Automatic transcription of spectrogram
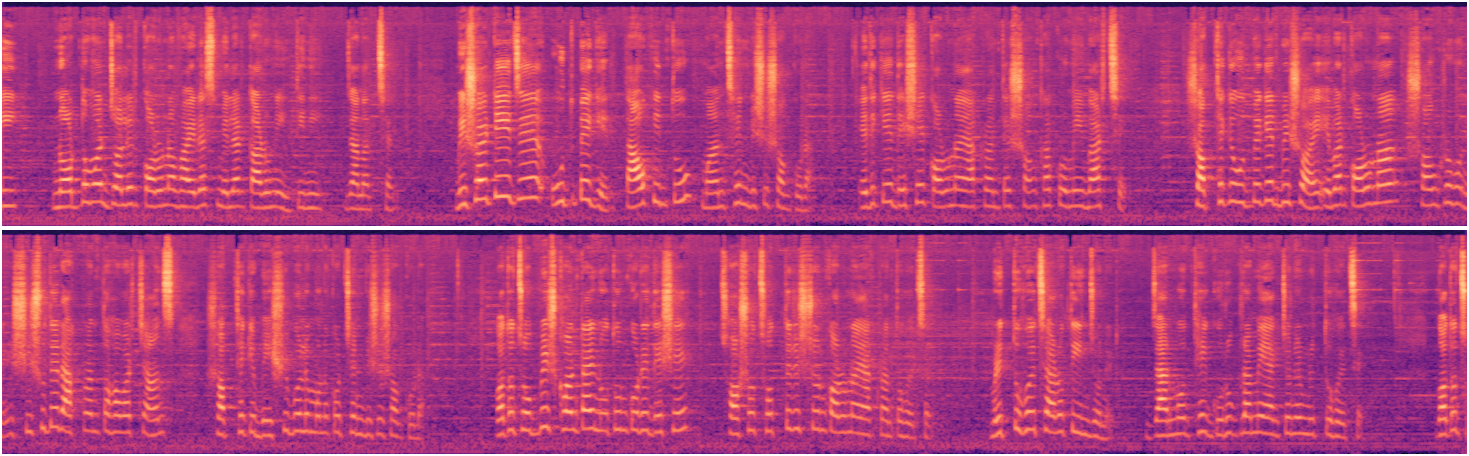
এই নর্দমার জলের করোনা ভাইরাস মেলার কারণেই তিনি জানাচ্ছেন। বিষয়টি যে উদ্বেগের, তাও কিন্তু মানছেন বিশেষজ্ঞরা। এদিকে দেশে করোনায় আক্রান্তের সংখ্যা ক্রমেই বাড়ছে। সবথেকে উদ্বেগের বিষয়, এবার করোনা সংক্রমণে শিশুদের আক্রান্ত হওয়ার চান্স সবথেকে বেশি বলে মনে করছেন বিশেষজ্ঞরা। গত চব্বিশ ঘন্টায় নতুন করে দেশে ছশো ছত্রিশ জন করোনায় আক্রান্ত হয়েছে মৃত্যু হয়েছে আরও তিনজনের যার মধ্যে গুরুগ্রামে একজনের মৃত্যু হয়েছে। গত ছ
